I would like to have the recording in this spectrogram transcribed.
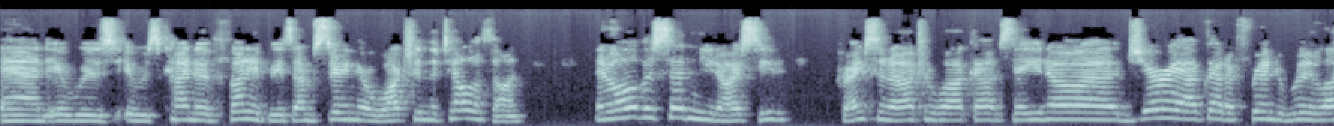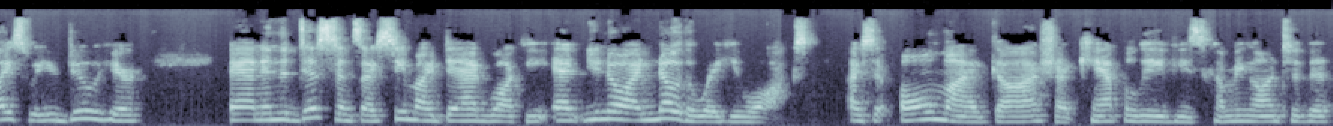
and it was it was kind of funny because I'm sitting there watching the telethon, and all of a sudden, you know, I see Frank Sinatra walk out and say, you know, uh, Jerry, I've got a friend who really likes what you do here. And in the distance, I see my dad walking, and you know, I know the way he walks. I said, "Oh my gosh, I can't believe he's coming onto the,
